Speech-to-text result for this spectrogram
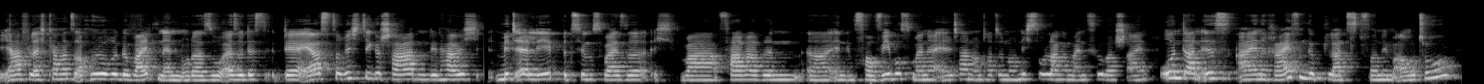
Ja, vielleicht kann man es auch höhere Gewalt nennen oder so. Also das, der erste richtige Schaden, den habe ich miterlebt, beziehungsweise ich war Fahrerin äh, in dem VW-Bus meiner Eltern und hatte noch nicht so lange meinen Führerschein. Und dann ist ein Reifen geplatzt von dem Auto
